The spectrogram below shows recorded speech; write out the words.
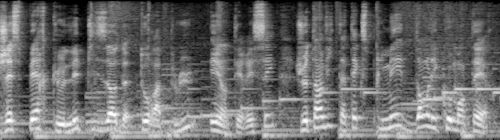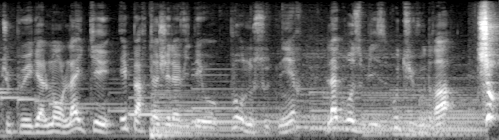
J'espère que l'épisode t'aura plu et intéressé. Je t'invite à t'exprimer dans les commentaires. Tu peux également liker et partager la vidéo pour nous soutenir. La grosse bise où tu voudras. Ciao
